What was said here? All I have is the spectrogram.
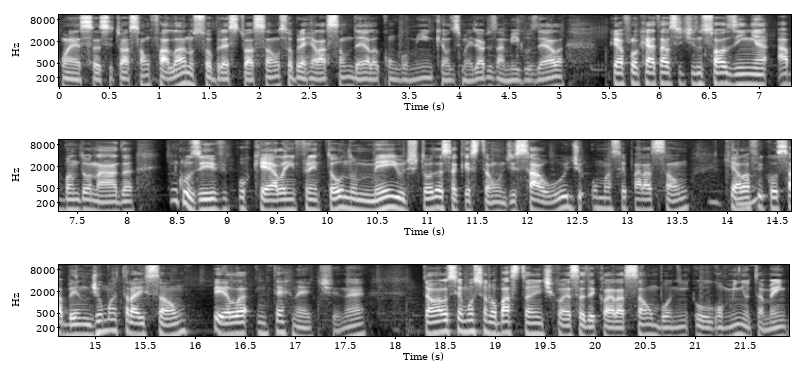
com essa situação, falando sobre a situação, sobre a relação dela com o Gominho, que é um dos melhores amigos dela. Porque ela falou que ela estava se sentindo sozinha, abandonada, inclusive porque ela enfrentou no meio de toda essa questão de saúde uma separação uhum. que ela uhum. ficou sabendo de uma traição pela internet, né? Então ela se emocionou bastante com essa declaração. O Gominho também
